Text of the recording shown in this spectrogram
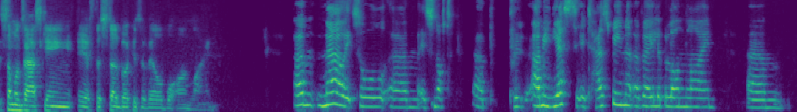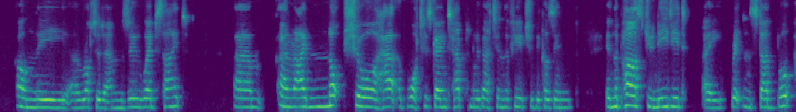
someone's asking if the stud book is available online. Um, now it's all, um, it's not, uh, I mean, yes, it has been available online um, on the uh, Rotterdam Zoo website. Um, and I'm not sure how, what is going to happen with that in the future because in, in the past you needed a written stud book,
